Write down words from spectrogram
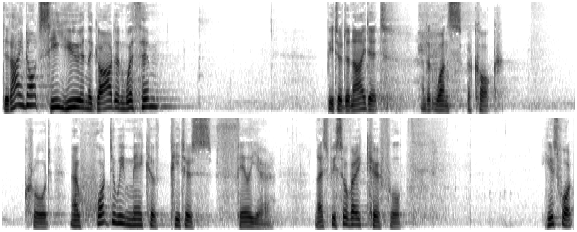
did I not see you in the garden with him? Peter denied it, and at once a cock crowed. Now, what do we make of Peter's failure? Let's be so very careful. Here's what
